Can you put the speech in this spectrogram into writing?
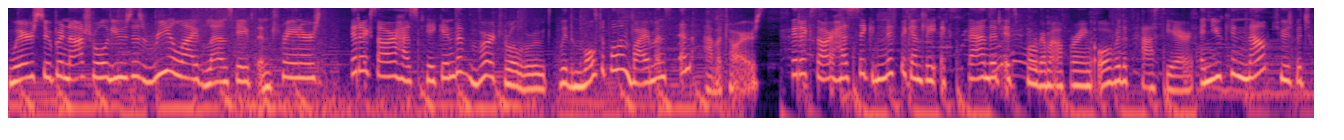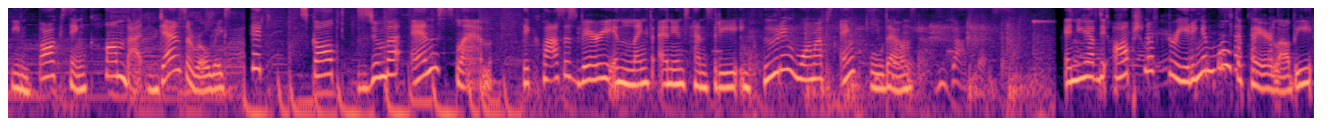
Where Supernatural uses real life landscapes and trainers, FitXR has taken the virtual route with multiple environments and avatars. FitXR has significantly expanded its program offering over the past year, and you can now choose between boxing, combat, dance aerobics, HIIT, sculpt, Zumba, and slam. The classes vary in length and intensity, including warm ups and cooldowns. You and you have the option of creating a multiplayer lobby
